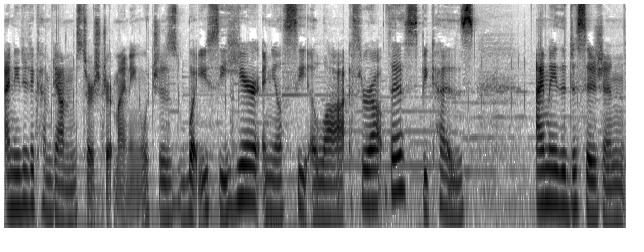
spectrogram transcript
I needed to come down and start strip mining, which is what you see here, and you'll see a lot throughout this because I made the decision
